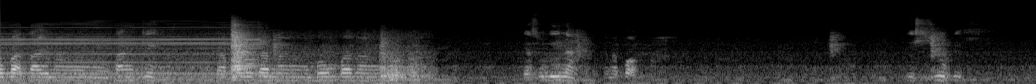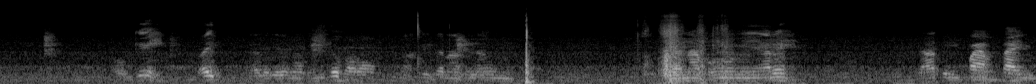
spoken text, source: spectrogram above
baba tayo ng tangke. Kapalitan ng bomba ng gasolina. Ito na po. SUV. Okay. Right. Lalagyan natin dito para makita natin ang yan na pong nangyayari sa ating part-time.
